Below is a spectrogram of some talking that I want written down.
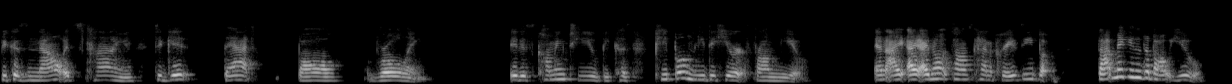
because now it's time to get that ball rolling. It is coming to you because people need to hear it from you. And I, I know it sounds kind of crazy, but stop making it about you.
